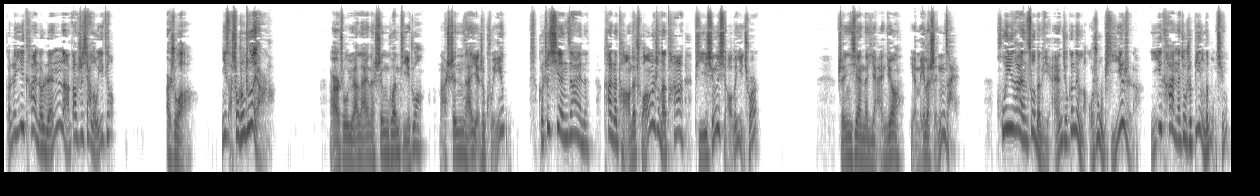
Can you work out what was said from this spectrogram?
可是，一看着人呢，当时吓了我一跳。二叔，你咋瘦成这样了？二叔原来呢身宽体壮，那身材也是魁梧，可是现在呢，看着躺在床上的他，体型小了一圈，深陷的眼睛也没了神采。灰暗色的脸就跟那老树皮似的，一看那就是病的不轻。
